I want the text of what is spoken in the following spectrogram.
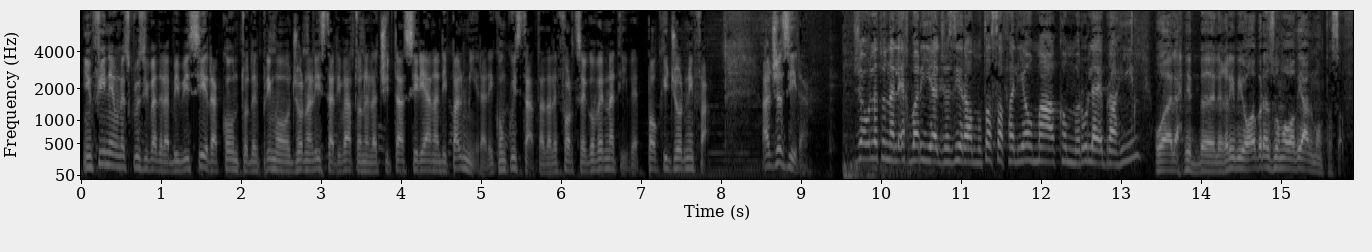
Infine un'esclusiva della BBC, il racconto del primo giornalista arrivato nella città siriana di Palmira, riconquistata dalle forze governative pochi giorni fa. Al Jazeera. جولتنا الإخبارية الجزيرة منتصف اليوم معكم رولا إبراهيم والحبيب الغريبي وأبرز مواضيع المنتصف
